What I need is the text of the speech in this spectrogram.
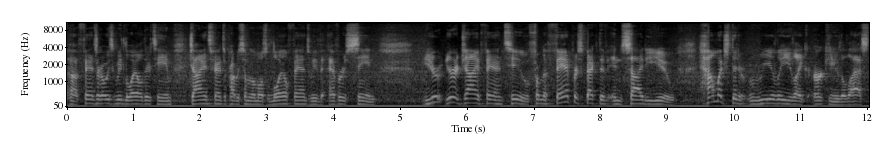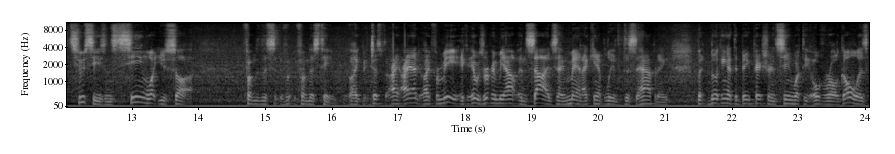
uh, fans are always going to be loyal to their team. Giants fans are probably some of the most loyal fans we've ever seen. You're you're a Giant fan too. From the fan perspective inside of you, how much did it really like irk you the last two seasons, seeing what you saw? From this from this team. Like just I, I like for me, it, it, was ripping me out inside, saying, "Man, I can't believe that this is happening." But looking at the big picture and seeing what the overall goal is,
